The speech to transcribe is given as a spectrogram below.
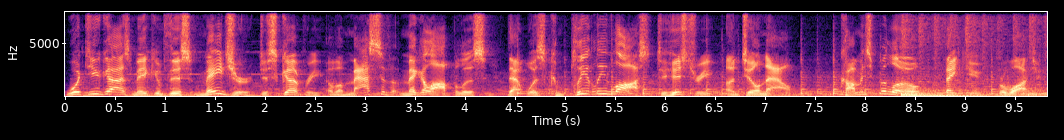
What do you guys make of this major discovery of a massive megalopolis that was completely lost to history until now? Comments below. Thank you for watching.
